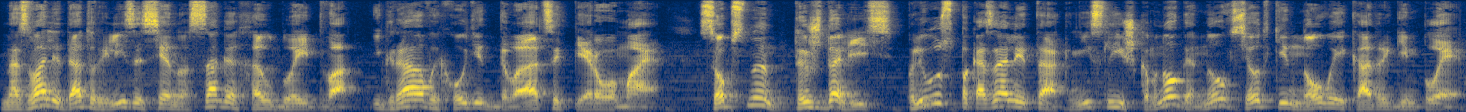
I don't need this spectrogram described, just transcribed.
Назвали дату релиза Senua Saga Hellblade 2. Игра выходит 21 мая. Собственно, дождались. Плюс показали так, не слишком много, но все-таки новые кадры геймплея.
